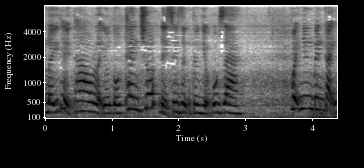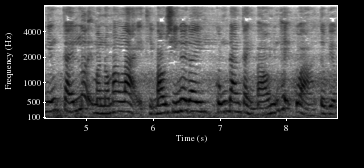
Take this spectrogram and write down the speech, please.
Lấy thể thao là yếu tố then chốt để xây dựng thương hiệu quốc gia. Vậy nhưng bên cạnh những cái lợi mà nó mang lại thì báo chí nơi đây cũng đang cảnh báo những hệ quả từ việc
